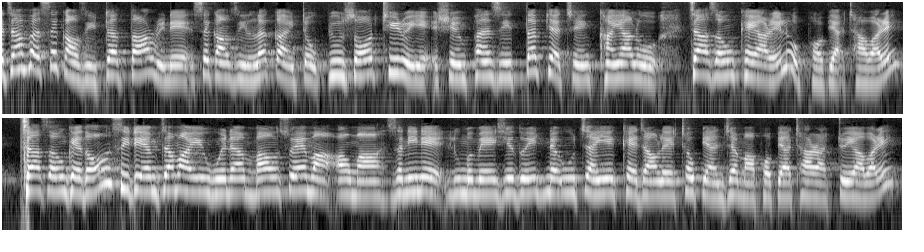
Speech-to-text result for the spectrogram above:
အကြမ်းဖက်စစ်ကောင်စီတပ်သားတွေနဲ့စစ်ကောင်စီလက်ကင်တုပ်ပြူစောထီတွေရဲ့အရှင်ဖမ်းဆီးတပ်ဖြတ်ခြင်းခံရလို့ကြာဆုံးခဲ့ရတယ်လို့ဖော်ပြထားပါတယ်။ကြာဆုံးခဲ့သော CTM ကျမရေးဝန်ထမ်းမောင်ဆွဲမအောင်မှာဇနီးနဲ့လူမမဲရင်သွေးနှစ်ဦးကြံရစ်ခဲ့ကြောင်းလဲထုတ်ပြန်ချက်မှာဖော်ပြထားတာတွေ့ရပါတယ်။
